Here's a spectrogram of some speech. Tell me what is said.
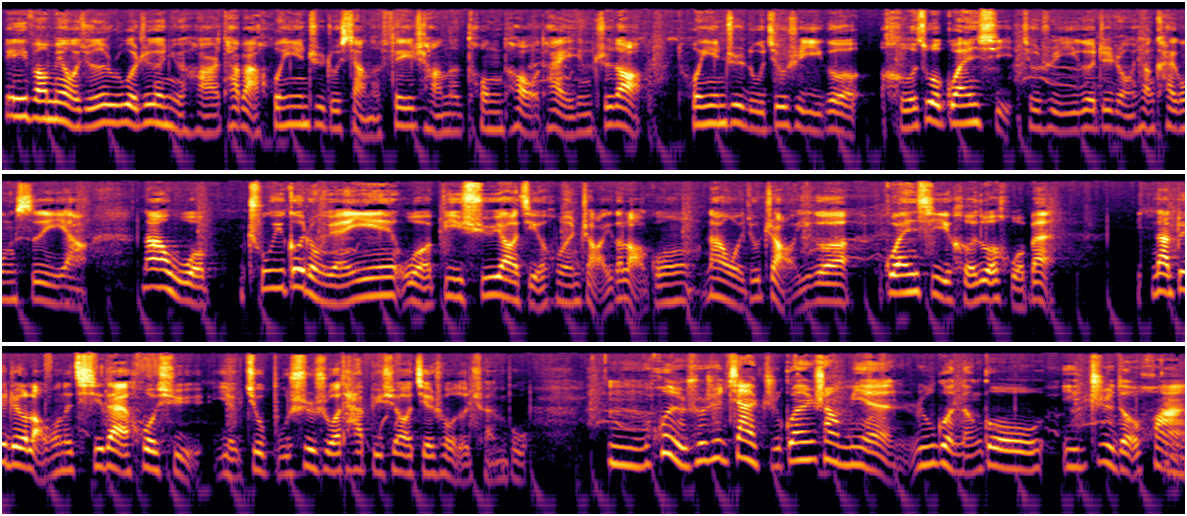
另一方面，我觉得如果这个女孩她把婚姻制度想得非常的通透，她已经知道婚姻制度就是一个合作关系，就是一个这种像开公司一样。那我出于各种原因，我必须要结婚，找一个老公，那我就找一个关系合作伙伴。那对这个老公的期待，或许也就不是说他必须要接受我的全部。嗯，或者说是价值观上面如果能够一致的话，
